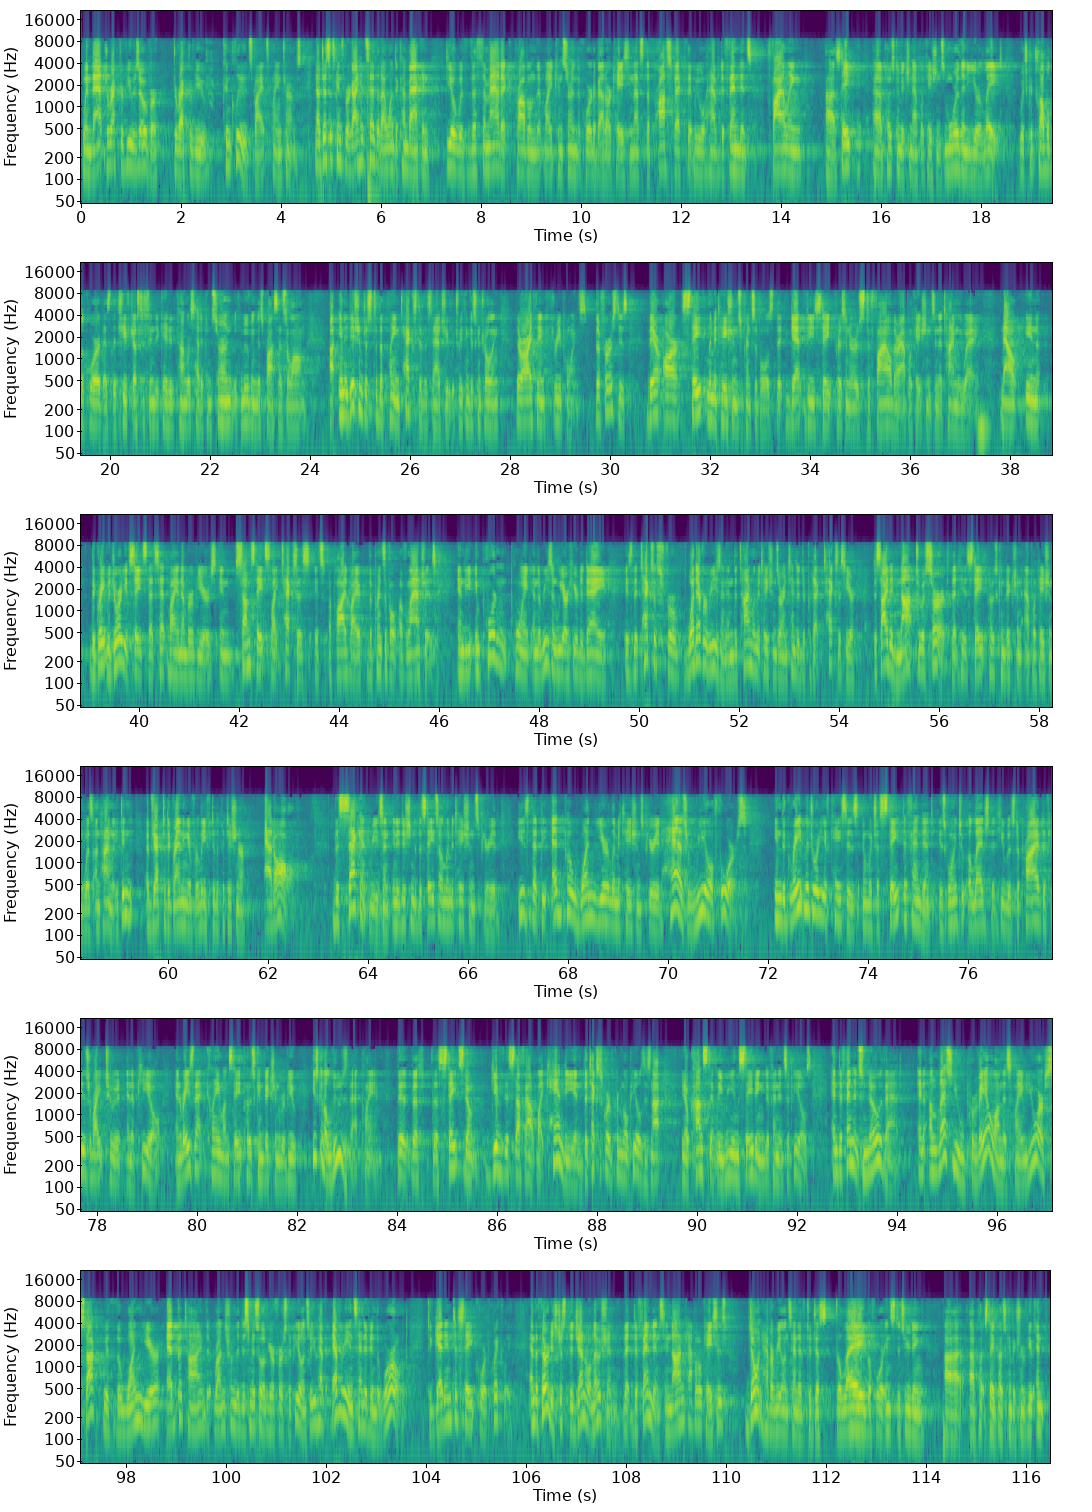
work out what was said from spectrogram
When that direct review is over, direct review concludes by its plain terms. Now, Justice Ginsburg, I had said that I wanted to come back and deal with the thematic problem that might concern the court about our case, and that's the prospect that we will have defendants filing uh, state uh, post-conviction applications more than a year late, which could trouble the court. As the Chief Justice indicated, Congress had a concern with moving this process along. Uh, in addition just to the plain text of the statute, which we think is controlling, there are, I think, three points. The first is there are state limitations principles that get these state prisoners to file their applications in a timely way. Now, in the great majority of states, that's set by a number of years. In some states, like Texas, it's applied by the principle of laches. And the important point, and the reason we are here today, is that Texas, for whatever reason, and the time limitations are intended to protect Texas here, decided not to assert that his state post-conviction application was untimely. It didn't object to the granting of relief to the petitioner at all. The second reason, in addition to the state's own limitations period, is that the AEDPA one-year limitations period has real force In the great majority of cases in which a state defendant is going to allege that he was deprived of his right to an appeal and raise that claim on state post-conviction review, he's going to lose that claim. The, the, the states don't give this stuff out like candy, and the Texas Court of Criminal Appeals is not, you know, constantly reinstating defendants' appeals. And defendants know that. And unless you prevail on this claim, you are stuck with the one year AEDPA time that runs from the dismissal of your first appeal. And so you have every incentive in the world to get into state court quickly. And the third is just the general notion that defendants in non-capital cases don't have a real incentive to just delay before instituting uh, a state post-conviction review. And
